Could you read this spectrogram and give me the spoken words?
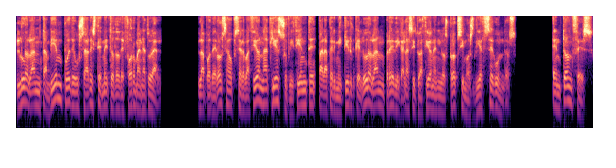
Luolan también puede usar este método de forma natural. La poderosa observación aquí es suficiente para permitir que Luolan prediga la situación en los próximos 10 segundos. Entonces,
